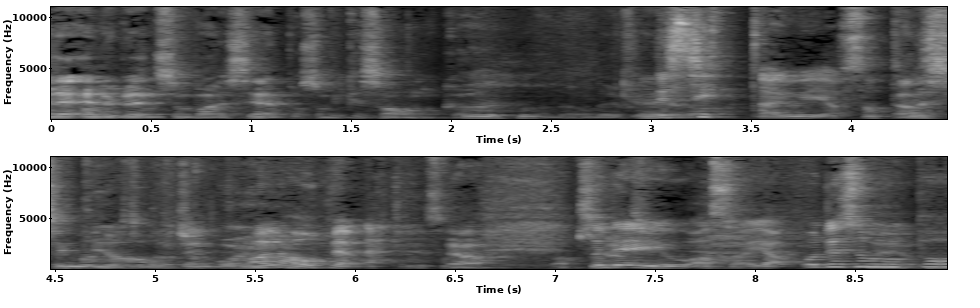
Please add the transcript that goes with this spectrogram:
eller, eller den som bare ser på, som ikke sa noe. Og det, det, Det sitter jo i oss. Sant? Ja, det sitter i oss, har og da opplevd- må Alle har opplevd et eller annet sånt. Ja, Så det er jo altså, ja. Og det som, på,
